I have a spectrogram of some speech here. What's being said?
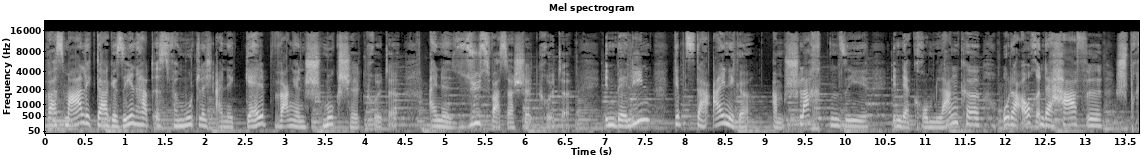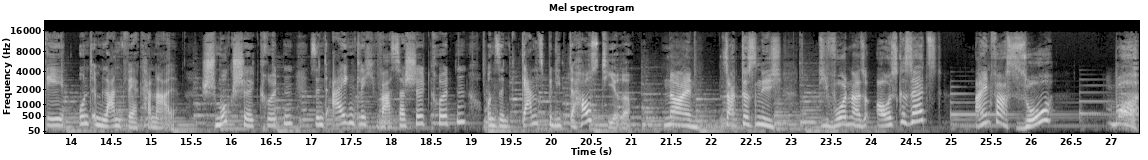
Was Malik da gesehen hat, ist vermutlich eine Gelbwangen-Schmuckschildkröte, eine Süßwasserschildkröte. In Berlin gibt's da einige. Am Schlachtensee, in der Krummlanke oder auch in der Havel, Spree und im Landwehrkanal. Schmuckschildkröten sind eigentlich Wasserschildkröten und sind ganz beliebte Haustiere. Nein, sag das nicht. Die wurden also ausgesetzt? Einfach so? Boah,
